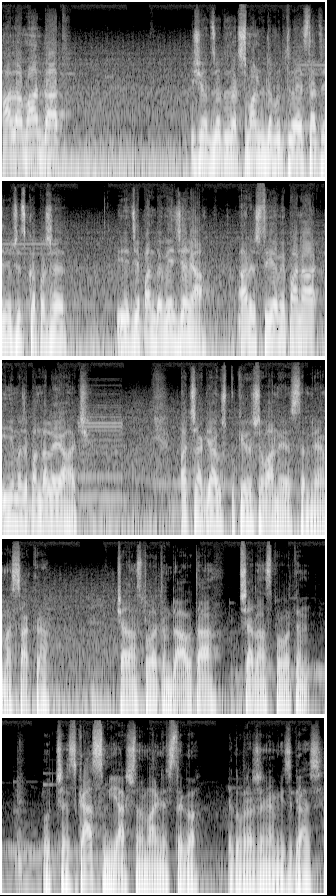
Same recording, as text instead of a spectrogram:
Halo, mandat. 1000 zł zatrzymany dowód rejestracyjny, wszystko proszę. Jedzie pan do więzienia. Aresztujemy pana i nie może pan dalej jechać. Patrz jak ja już pokiereszowany jestem, nie? Masakra. Siadam z powrotem do auta. Siadam z powrotem. Kurczę, zgas mi aż normalnie z tego, tego wrażenia mi zgas.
